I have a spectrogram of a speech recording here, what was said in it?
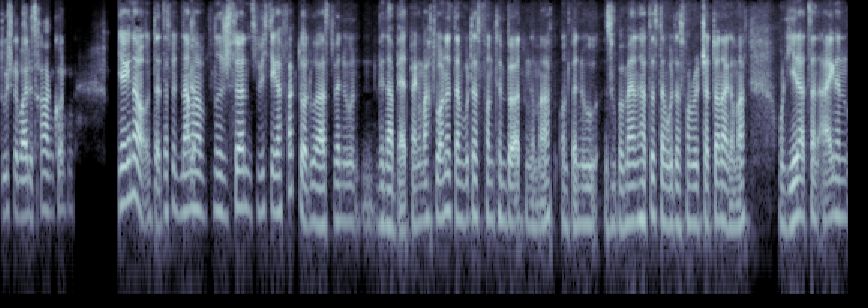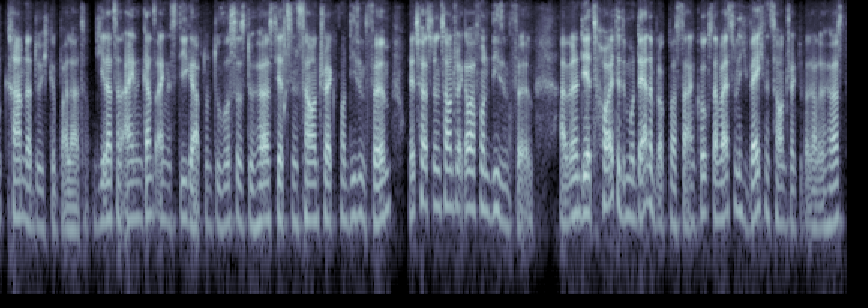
durch eine Weile tragen konnten. Ja, genau. Und das mit namhaften ja. Regisseuren ist ein wichtiger Faktor. Du hast, wenn du, wenn da Batman gemacht worden ist, dann wurde das von Tim Burton gemacht. Und wenn du Superman hattest, dann wurde das von Richard Donner gemacht. Und jeder hat seinen eigenen Kram da durchgeballert. Und jeder hat seinen eigenen, ganz eigenen Stil gehabt. Und du wusstest, du hörst jetzt den Soundtrack von diesem Film. Und jetzt hörst du den Soundtrack aber von diesem Film. Aber wenn du dir jetzt heute den moderne Blockbuster anguckst, dann weißt du nicht, welchen Soundtrack du da gerade hörst,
